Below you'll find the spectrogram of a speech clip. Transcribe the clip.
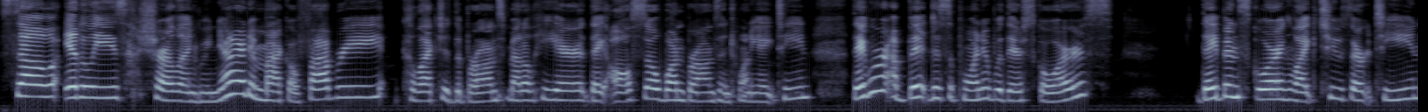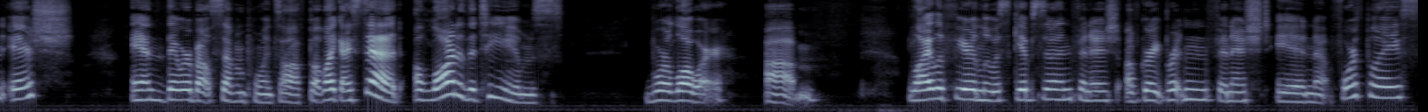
So, Italy's Charlene Guignard and Marco Fabbri collected the bronze medal here. They also won bronze in 2018. They were a bit disappointed with their scores. They've been scoring like 213 ish, and they were about seven points off. But, like I said, a lot of the teams were lower. Um, Lila Fear and Lewis Gibson finish of Great Britain finished in fourth place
